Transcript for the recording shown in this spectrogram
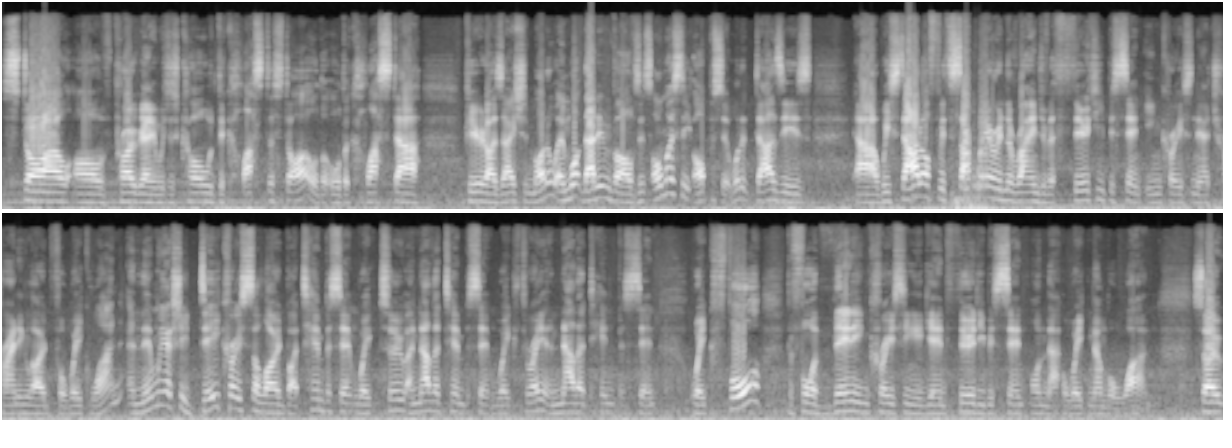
style of programming which is called the cluster style or the, or the cluster periodization model. And what that involves, it's almost the opposite. What it does is Uh, we start off with somewhere in the range of a 30% increase in our training load for week one, and then we actually decrease the load by 10% week two, another 10% week three, and another 10% week four, before then increasing again 30% on that week number one. So,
